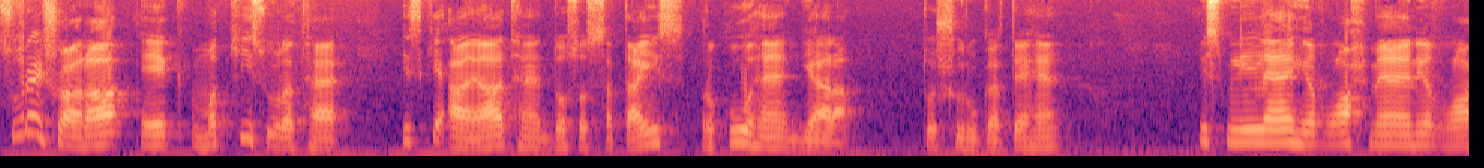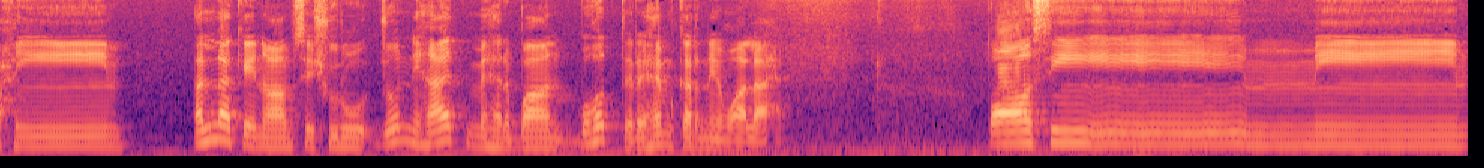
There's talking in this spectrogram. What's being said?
سورہ شعراء ایک مکی صورت ہے۔ اس کے آیات ہیں دو سو ستائیس، رکوع ہیں گیارہ۔ تو شروع کرتے ہیں۔ بسم اللہ الرحمن الرحیم۔ اللہ کے نام سے شروع، جو نہایت مہربان، بہت رحم کرنے والا ہے۔ میم۔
